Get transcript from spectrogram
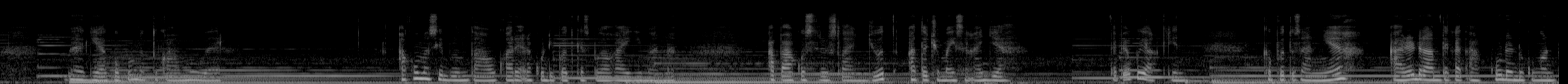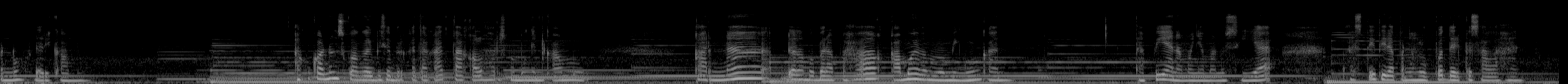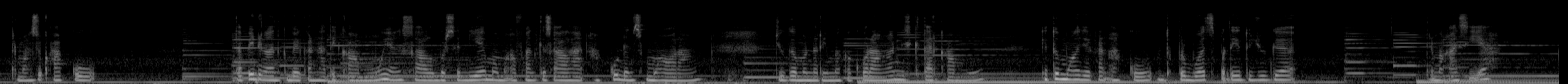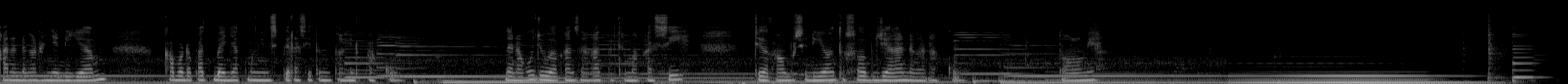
bahagia aku pun untuk kamu, Bar. Aku masih belum tahu karir aku di podcast bakal kayak gimana. Apa aku serius lanjut atau cuma iseng aja? Tapi aku yakin keputusannya ada dalam tekad aku dan dukungan penuh dari kamu. Aku kadang suka gak bisa berkata-kata kalau harus ngomongin kamu. Karena dalam beberapa hal kamu emang membingungkan. Tapi ya namanya manusia, pasti tidak pernah luput dari kesalahan, termasuk aku. Tapi dengan kebaikan hati kamu yang selalu bersedia memaafkan kesalahan aku dan semua orang, juga menerima kekurangan di sekitar kamu, itu mengajarkan aku untuk berbuat seperti itu juga. Terima kasih ya, karena dengan hanya diam, kamu dapat banyak menginspirasi tentang hidup aku. dan aku juga akan sangat berterima kasih jika kamu bersedia untuk selalu berjalan dengan aku.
